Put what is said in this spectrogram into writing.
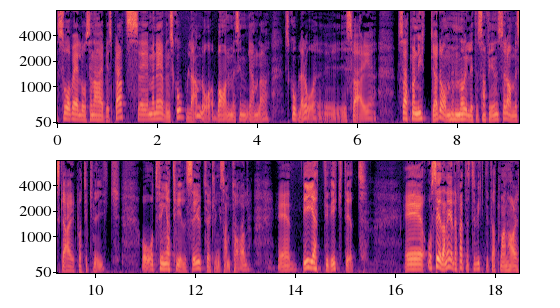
Såväl hos en arbetsplats eh, men även skolan då, barnen med sin gamla skola då eh, i Sverige. Så att man nyttjar de möjligheter som finns idag med Skype och teknik och, och tvinga till sig utvecklingssamtal. Eh, det är jätteviktigt. Eh, och sedan är det faktiskt viktigt att man har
